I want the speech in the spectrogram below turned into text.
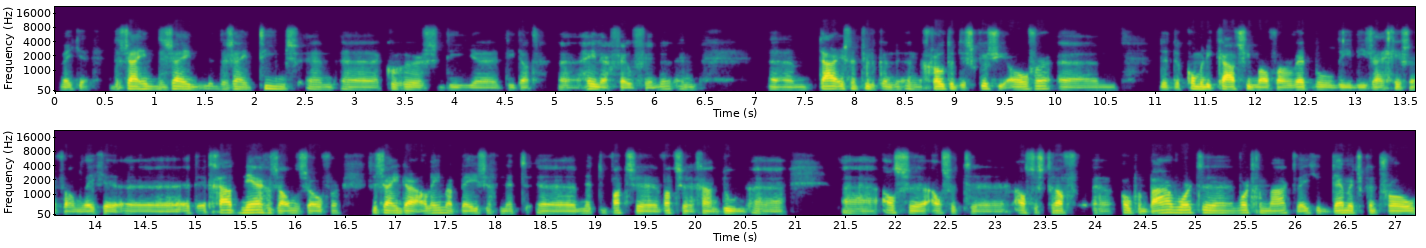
weet je, er zijn, er zijn, er zijn teams en coureurs die, die dat heel erg veel vinden. En ehm, daar is natuurlijk een, een grote discussie over. Ehm, de, de communicatieman van Red Bull die, die zei gisteren van, weet je, eh, het, het gaat nergens anders over. Ze zijn daar alleen maar bezig met, eh, met wat, ze, wat ze gaan doen eh, als, als, het, als de straf openbaar wordt, wordt gemaakt. Weet je, damage control,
